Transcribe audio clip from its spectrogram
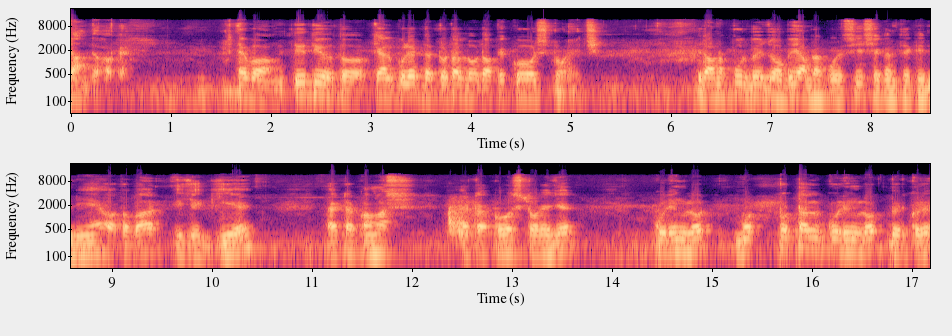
জানতে হবে। এবং তৃতীয়ত calculate the total load of a cold storage এটা আমরা পূর্বে জবে আমরা করেছি, সেখান থেকে নিয়ে অথবা যে গিয়ে একটা কমার্স একটা কোল্ড স্টোরেজের কুলিং লোড মোট টোটাল কুলিং লোড বের করে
